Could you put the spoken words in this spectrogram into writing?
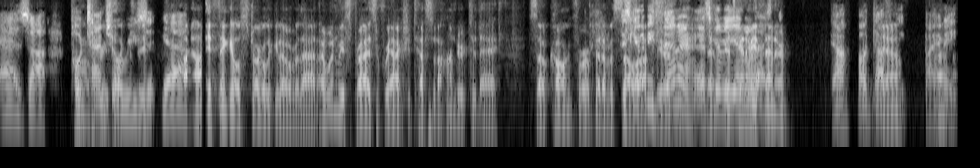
as uh, Almost potential reason. Yeah. I, I think it'll struggle to get over that. I wouldn't be surprised if we actually tested 100 today. So calling for a bit of a sell off here. thinner. It's gonna be it's gonna be thinner. Yeah. Oh, definitely. By an Uh, eight.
